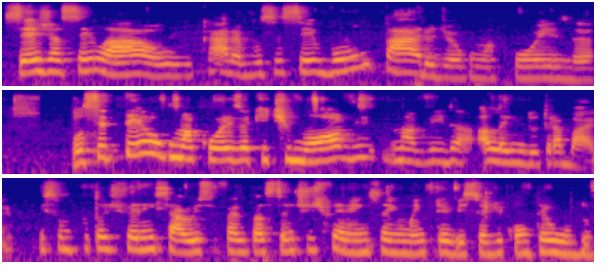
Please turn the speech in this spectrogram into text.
seja, sei lá, o cara, você ser voluntário de alguma coisa, você ter alguma coisa que te move na vida além do trabalho. Isso é um puta diferencial, isso faz bastante diferença em uma entrevista de conteúdo.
